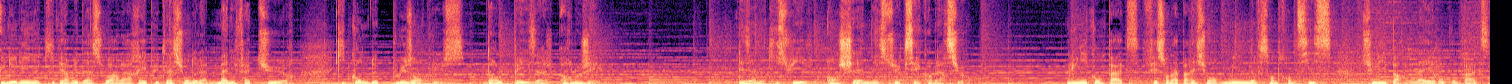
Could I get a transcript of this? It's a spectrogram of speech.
Une ligne qui permet d'asseoir la réputation de la manufacture, qui compte de plus en plus dans le paysage horloger. Les années qui suivent enchaînent les succès commerciaux. L'Unicompax fait son apparition en 1936, suivi par l'Aérocompax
